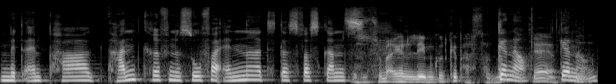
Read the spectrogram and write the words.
mit ein paar Handgriffen es so verändert, dass was ganz... Dass es zum eigenen Leben gut gepasst hat. Ne? Genau, ja, ja. genau. Mhm.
